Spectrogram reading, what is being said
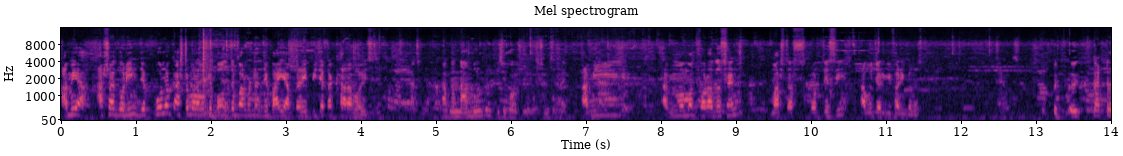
আমি আশা করি যে কোনো কাস্টমার আমাকে বলতে পারবে না যে ভাই আপনার এই পিজাটা খারাপ হয়েছে। আচ্ছা আপনার নাম বলবেন কিছু পড়াশোনা করছেন আমি আমি মোহাম্মদ ফরাদ হোসেন মাস্টার্স করতেছি আবুজার গিফারি কলেজ ওই- ওই কার্ডটা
